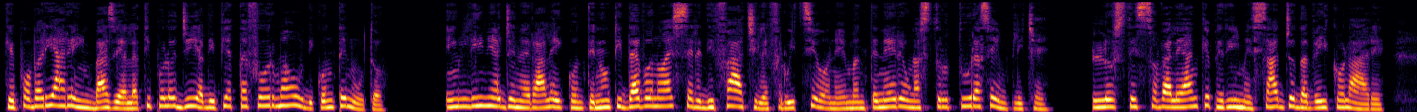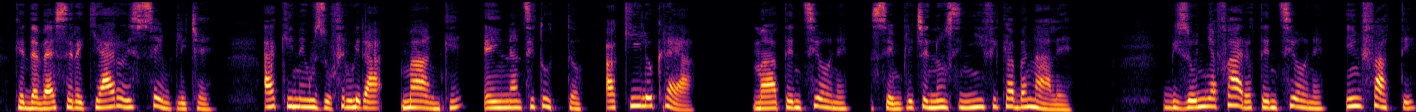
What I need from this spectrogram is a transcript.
che può variare in base alla tipologia di piattaforma o di contenuto. In linea generale i contenuti devono essere di facile fruizione e mantenere una struttura semplice. Lo stesso vale anche per il messaggio da veicolare, che deve essere chiaro e semplice. A chi ne usufruirà, ma anche, e innanzitutto, a chi lo crea. Ma attenzione, semplice non significa banale. Bisogna fare attenzione, infatti,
